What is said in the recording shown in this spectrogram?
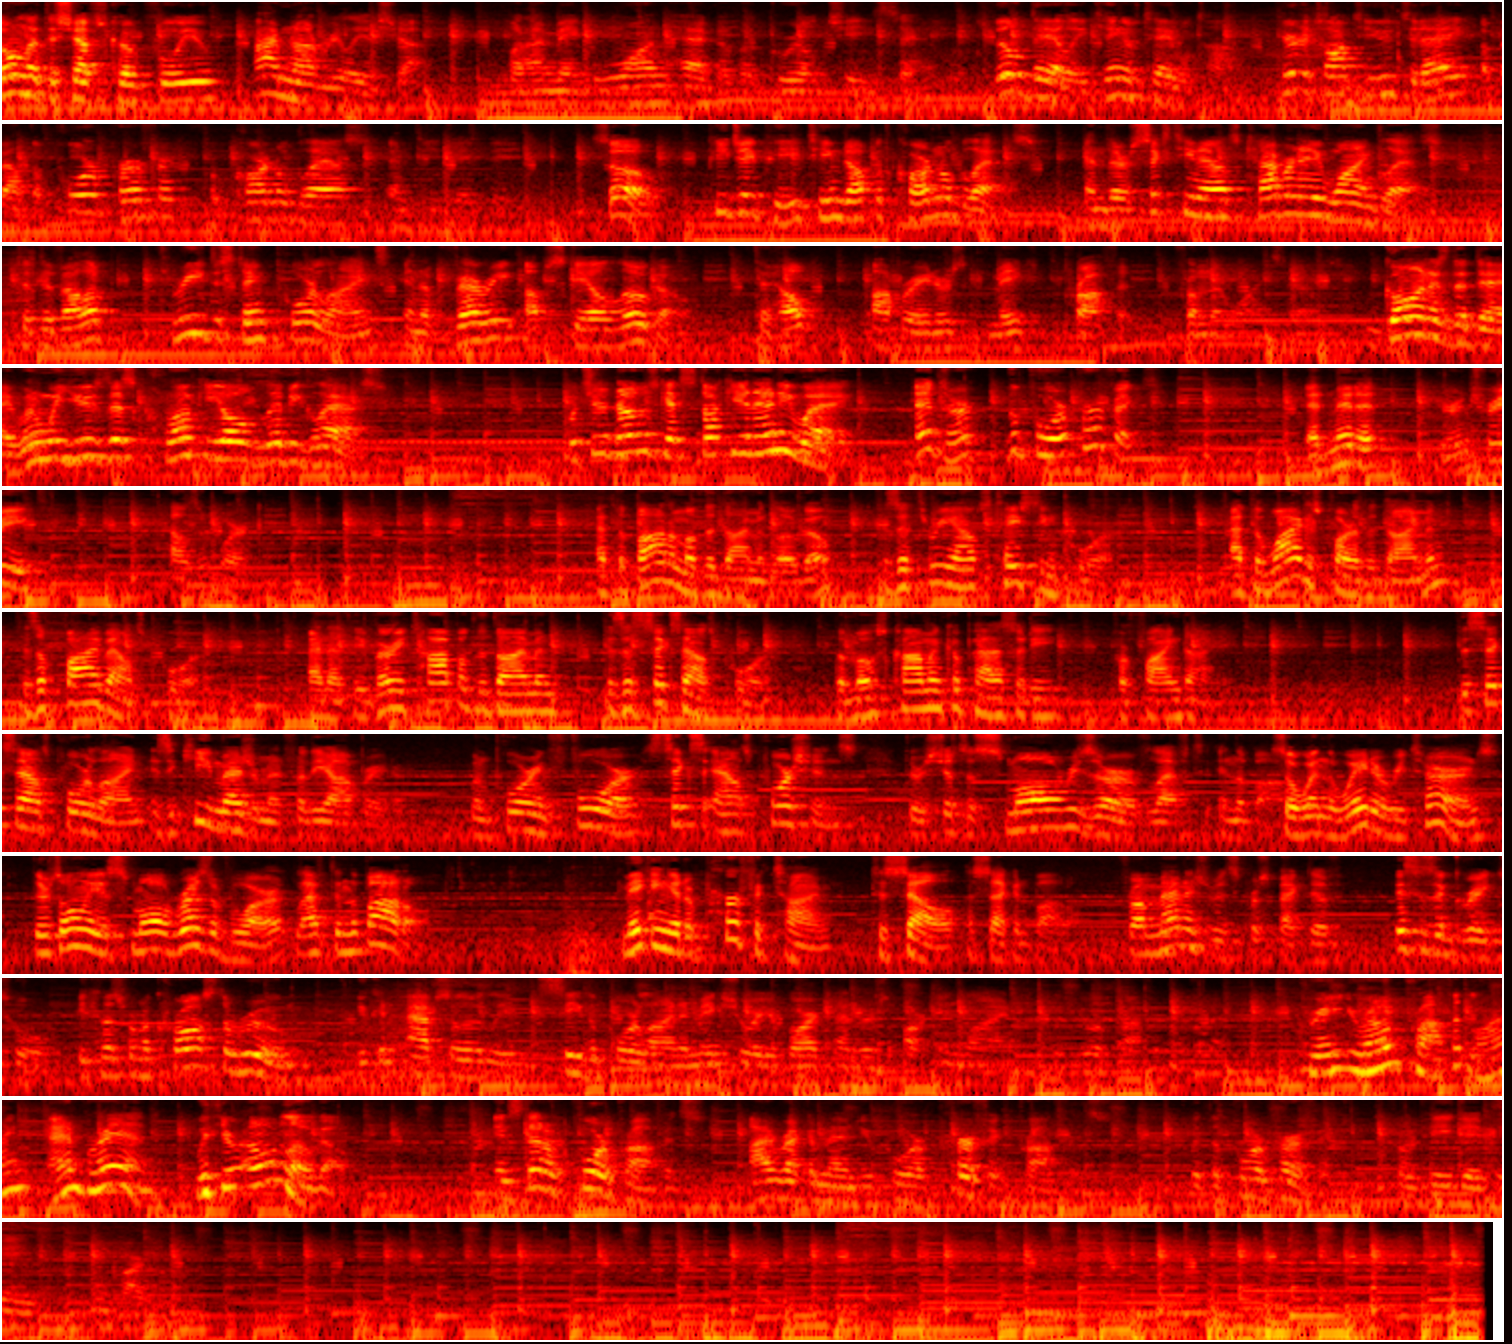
Don't let the chef's coat fool you. I'm not really a chef, but I make one heck of a grilled cheese sandwich. Bill Daly, King of Tabletop, here to talk to you today about the Pour Perfect from Cardinal Glass and PJP. So, PJP teamed up with Cardinal Glass and their 16 ounce Cabernet wine glass to develop three distinct pour lines in a very upscale logo to help operators make profit from their wine sales. Gone is the day when we use this clunky old Libbey glass, which your nose gets stuck in anyway. Enter the Pour Perfect. Admit it, you're intrigued. How's it work? At the bottom of the diamond logo is a 3 ounce tasting pour. At the widest part of the diamond is a 5 ounce pour. And at the very top of the diamond is a 6 ounce pour, the most common capacity for fine dining. The 6 ounce pour line is a key measurement for the operator. When pouring four 6 ounce portions, there's just a small reserve left in the bottle. So when the waiter returns, there's only a small reservoir left in the bottle, making it a perfect time to sell a second bottle. From management's perspective, this is a great tool because from across the room, you can absolutely see the pour line and make sure your bartenders are in line with your profit Create your own profit line and brand with your own logo. Instead of pour profits, I recommend you pour perfect profits with the Pour Perfect from PJP and Cardinal.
